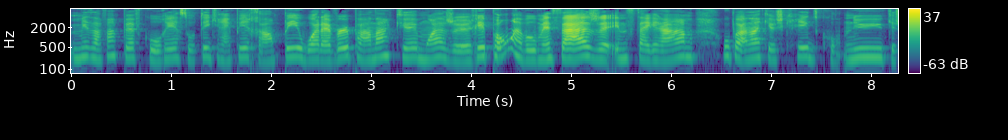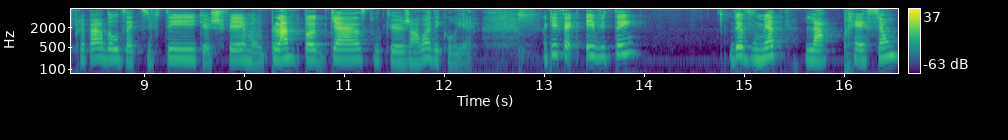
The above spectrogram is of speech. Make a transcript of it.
mes enfants peuvent courir, sauter, grimper, ramper, whatever, pendant que moi, je réponds à vos messages Instagram ou pendant que je crée du contenu, que je prépare d'autres activités, que je fais mon plan de podcast ou que j'envoie des courriels. OK? Fait évitez de vous mettre la pression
